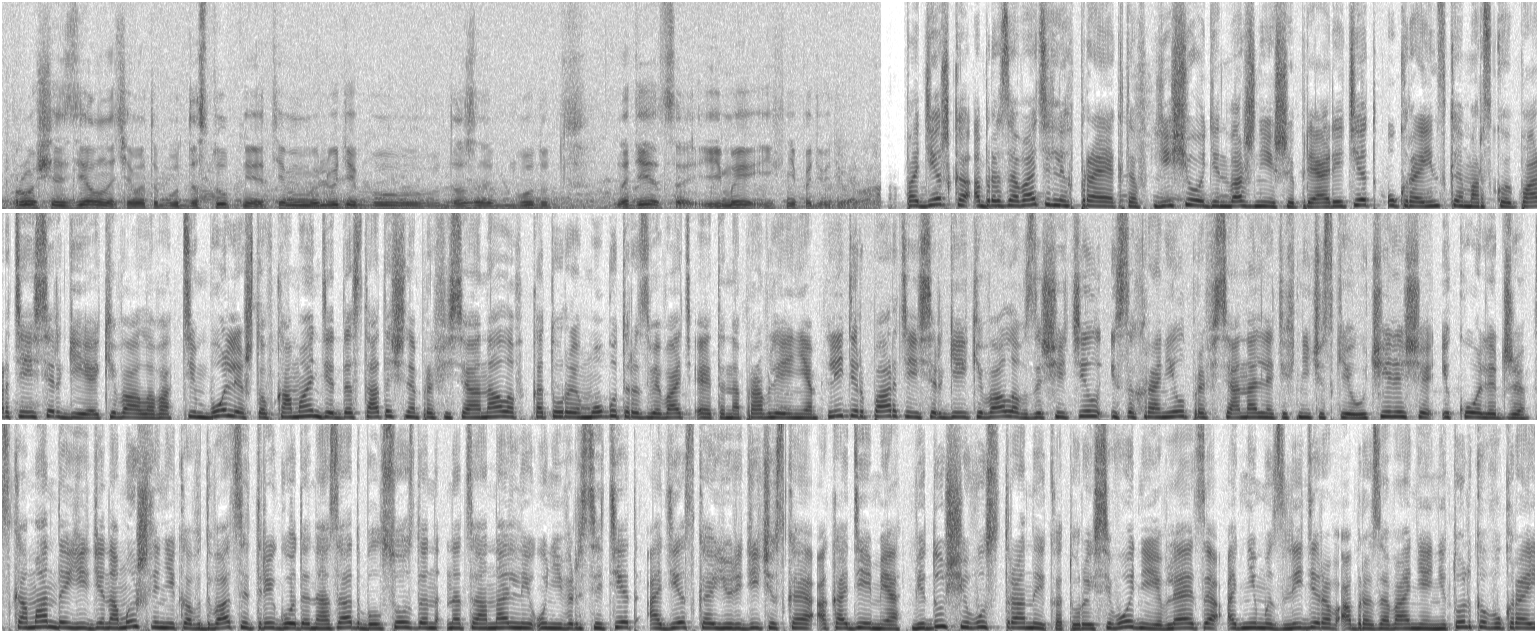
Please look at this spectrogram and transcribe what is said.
проще сделано, чем это будет доступнее, тем люди должны будут надеяться, и мы их не подведем. Поддержка образовательных проектов – еще один важнейший приоритет Украинской морской партии Сергея Кивалова. Тем более, что в команде достаточно профессионалов, которые могут развивать это направление. Лидер партии Сергей Кивалов защитил и сохранил профессионально-технические училища и колледжи. С командой единомышленников 23 года назад был создан Национальный университет Одесская юридическая академия, ведущий вуз страны, который сегодня является одним из лидеров образования не только в Украине,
